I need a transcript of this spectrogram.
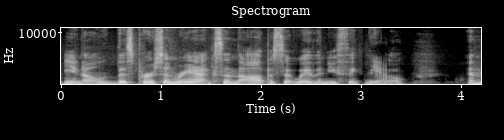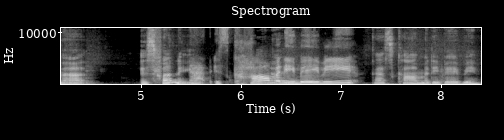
you know this person reacts in the opposite way than you think they Yeah. will, and that is funny. that is comedy, baby. That's comedy, baby.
